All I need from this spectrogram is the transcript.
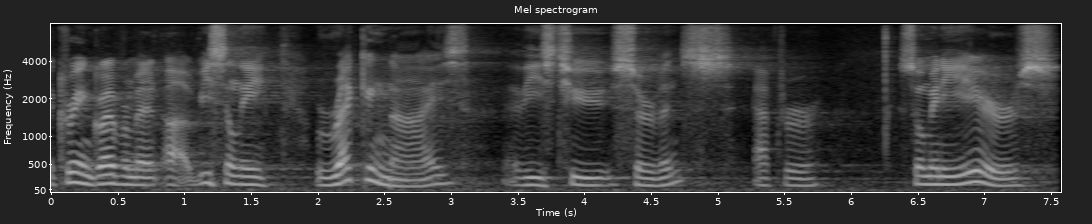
The Korean government uh, recently recognized these two servants after so many years.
